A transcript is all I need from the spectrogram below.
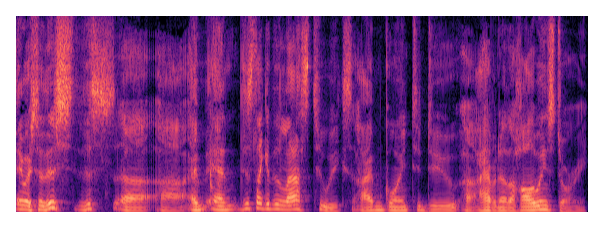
Anyway, so this this uh, uh, and, and just like in the last two weeks, I'm going to do. Uh, I have another Halloween story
